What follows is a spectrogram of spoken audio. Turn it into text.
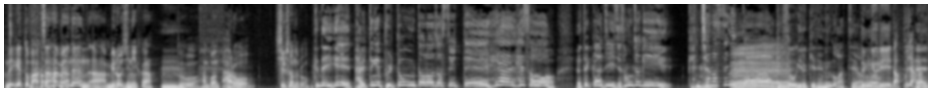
근데 이게 또 막상 하면은 아, 안 미뤄지니까 음. 또 한번 바로 실천으로. 근데 이게 발등에 불똥 떨어졌을 때 해야 해서 여태까지 이제 성적이 괜찮았으니까 네. 계속 이렇게 되는 것 같아요. 능률이 나쁘지 않았다. 네,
